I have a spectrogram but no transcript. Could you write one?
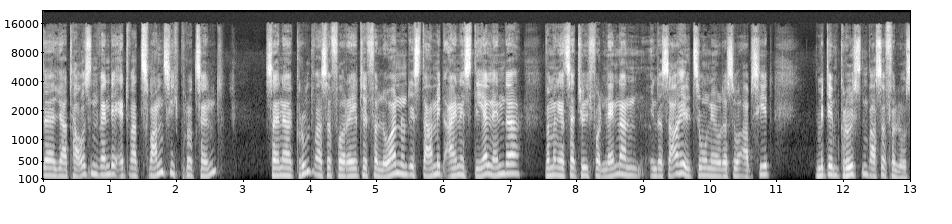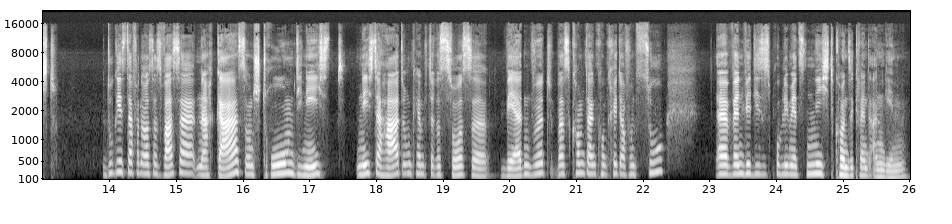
der Jahrtausendwende etwa 20 Prozent seiner Grundwasservorräte verloren und ist damit eines der Länder, wenn man jetzt natürlich von Ländern in der Sahelzone oder so absieht, mit dem größten Wasserverlust. Du gehst davon aus, dass Wasser nach Gas und Strom die nächst, nächste hart umkämpfte Ressource werden wird. Was kommt dann konkret auf uns zu, äh, wenn wir dieses Problem jetzt nicht konsequent angehen?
